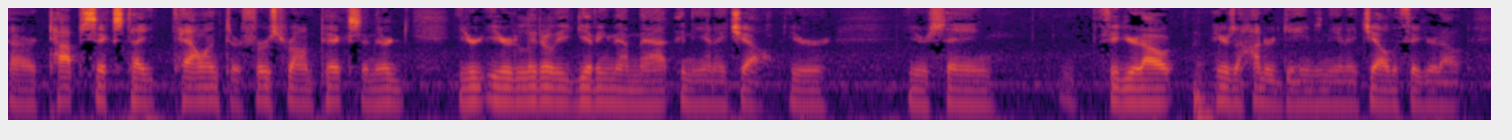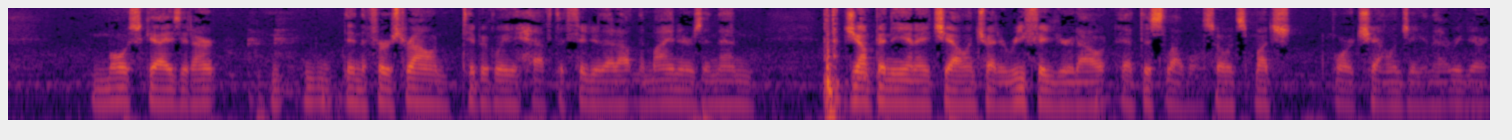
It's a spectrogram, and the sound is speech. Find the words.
are top six talent or first round picks, and they're you're you're literally giving them that in the NHL. You're you're saying figure it out. Here's hundred games in the NHL to figure it out. Most guys that aren't in the first round typically have to figure that out in the minors, and then jump in the NHL and try to refigure it out at this level. So it's much more challenging in that regard.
